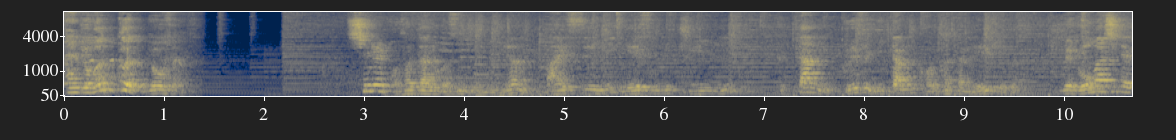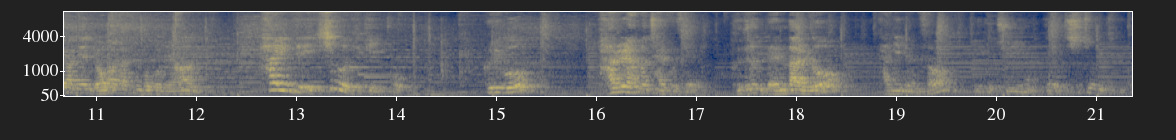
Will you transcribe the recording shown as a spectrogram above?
성경은 끝. 여호수아 신을 벗었다는 것은 뭐냐면 말씀이 예수의 주인이 그 땅이 그래서 이 땅은 거룩한 땅이다 이렇게 얘기해요 왜 로마 시대 가면 영화 같은 거 보면 하인들이 흰 옷 이렇게 입고 그리고 발을 한번 잘 보세요. 그들은 맨발로 다니면서 이렇게 주인한테 시종을 드립니다.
